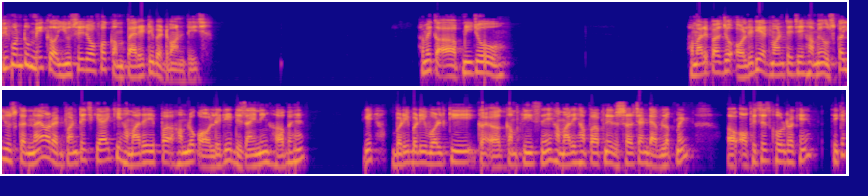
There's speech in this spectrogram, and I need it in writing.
we want to make usage of a comparative advantage हमें अपनी जो हमारे पास जो ऑलरेडी एडवांटेज है, हमें उसका यूज़ करना है और एडवांटेज क्या है कि हमारे हम लोग ऑलरेडी डिज़ाइनिंग हब हैं। ठीक है बड़ी बड़ी वर्ल्ड की कंपनीज़ ने हमारे यहाँ पर अपने रिसर्च एंड डेवलपमेंट ऑफ़िस खोल रखे हैं, ठीक है?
